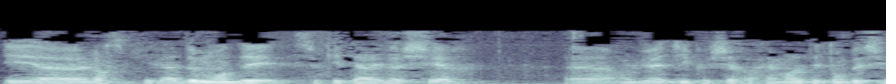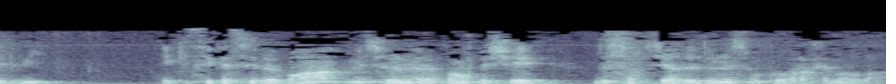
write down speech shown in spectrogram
et euh, lorsqu'il a demandé ce qui était arrivé à Cheikh, euh, on lui a dit que Cheikh Rahimah était tombé chez lui et qu'il s'est cassé le bras, mais cela ne l'a pas empêché de sortir de donner son cours à Rahimahullah.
